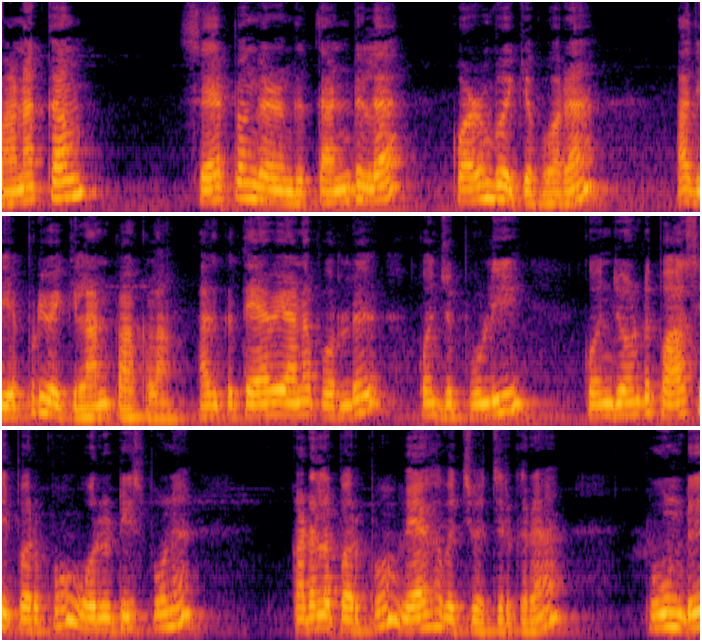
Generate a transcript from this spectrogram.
வணக்கம். சேப்பங்கிழங்கு தண்டில் குழம்பு வைக்க போகிறேன் அது எப்படி வைக்கலான்னு பார்க்கலாம். அதுக்கு தேவையான பொருள் கொஞ்சம் புளி கொஞ்சோண்டு பாசிப்பருப்பும் ஒரு டீஸ்பூனு கடலைப்பருப்பும் வேக வச்சு வச்சுருக்கிறேன். பூண்டு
